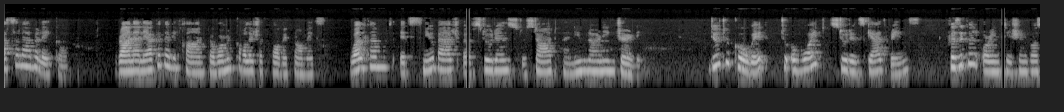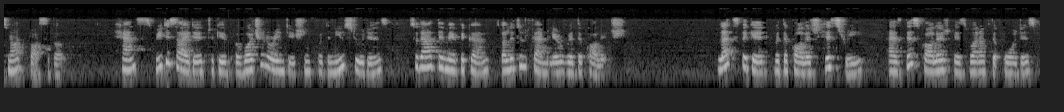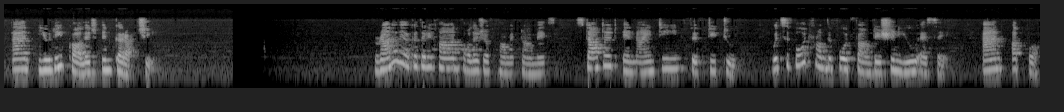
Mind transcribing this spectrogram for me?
Assalamu alaikum. Rana Liaquat Ali Khan, Government College of Home Economics, welcomed its new batch of students to start a new learning journey. Due to COVID, to avoid students' gatherings, physical orientation was not possible. Hence, we decided to give a virtual orientation for the new students so that they may become a little familiar with the college. Let's begin with the college history as this college is one of the oldest and unique college in Karachi. Rana Liaquat Ali Khan College of Home Economics started in 1952 with support from the Ford Foundation USA and Upward.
